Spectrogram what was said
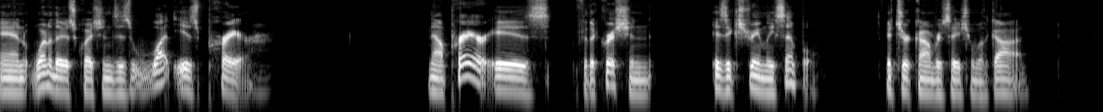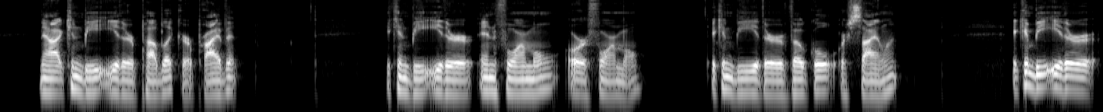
And one of those questions is what is prayer? Now, prayer is, for the Christian, is extremely simple. It's your conversation with God. Now, it can be either public or private. It can be either informal or formal. It can be either vocal or silent. It can be either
